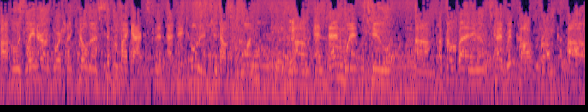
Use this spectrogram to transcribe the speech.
uh, who was later unfortunately killed in a superbike accident at Daytona in 2001, um, and then went to um, a fellow by the name of Ted Whitcoff from uh,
